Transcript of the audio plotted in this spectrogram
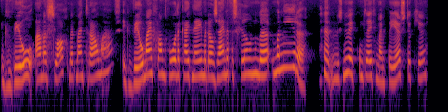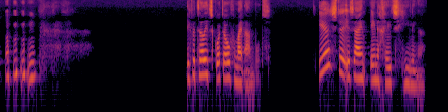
Ik wil aan de slag met mijn trauma's. Ik wil mijn verantwoordelijkheid nemen. Dan zijn er verschillende manieren. Dus nu komt even mijn PR-stukje. ik vertel iets kort over mijn aanbod. Het eerste zijn energetische healingen.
